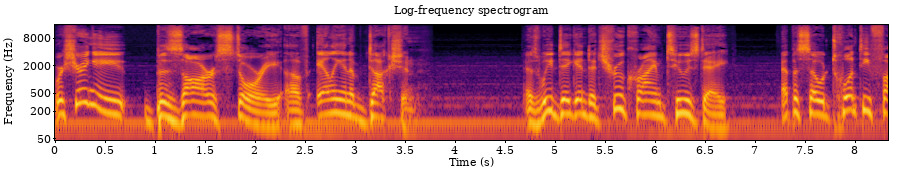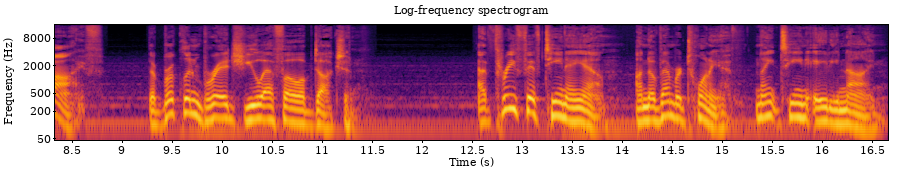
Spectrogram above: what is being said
we're sharing a bizarre story of alien abduction. As we dig into True Crime Tuesday, episode 25, the Brooklyn Bridge UFO abduction. At 3:15 a.m. on November 20th, 1989,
